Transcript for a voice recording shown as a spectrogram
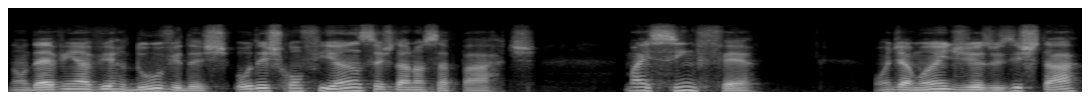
Não devem haver dúvidas ou desconfianças da nossa parte, mas sim fé. Onde a mãe de Jesus está,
